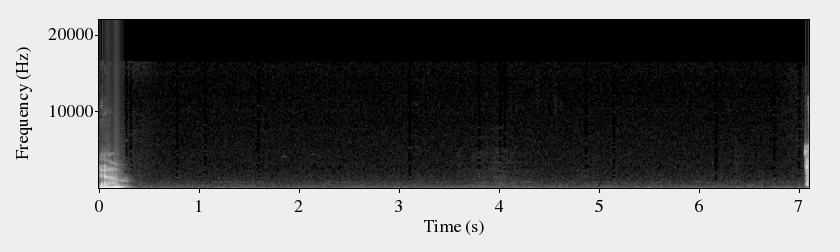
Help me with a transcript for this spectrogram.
Yeah.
